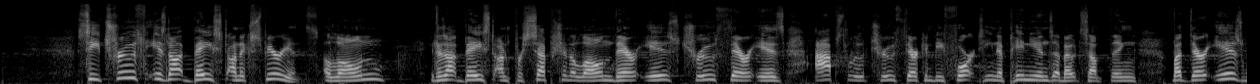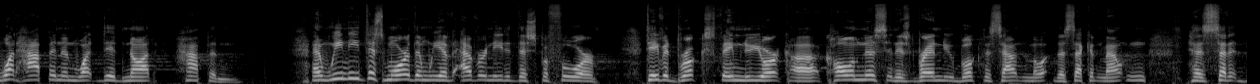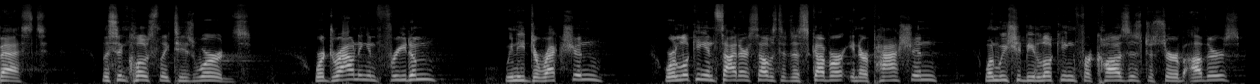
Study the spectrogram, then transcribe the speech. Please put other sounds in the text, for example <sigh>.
See, truth is not based on experience alone. It is not based on perception alone. There is truth. There is absolute truth. There can be 14 opinions about something, but there is what happened and what did not happen. And we need this more than we have ever needed this before. David Brooks, famed New York uh, columnist, in his brand new book, the, the Second Mountain, has said it best. Listen closely to his words. We're drowning in freedom. We need direction. We're looking inside ourselves to discover inner passion when we should be looking for causes to serve others.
